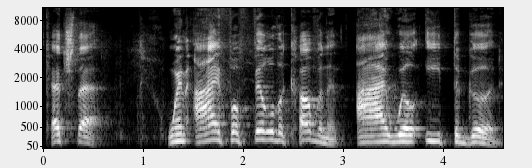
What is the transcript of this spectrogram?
Catch that. When I fulfill the covenant, I will eat the good.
